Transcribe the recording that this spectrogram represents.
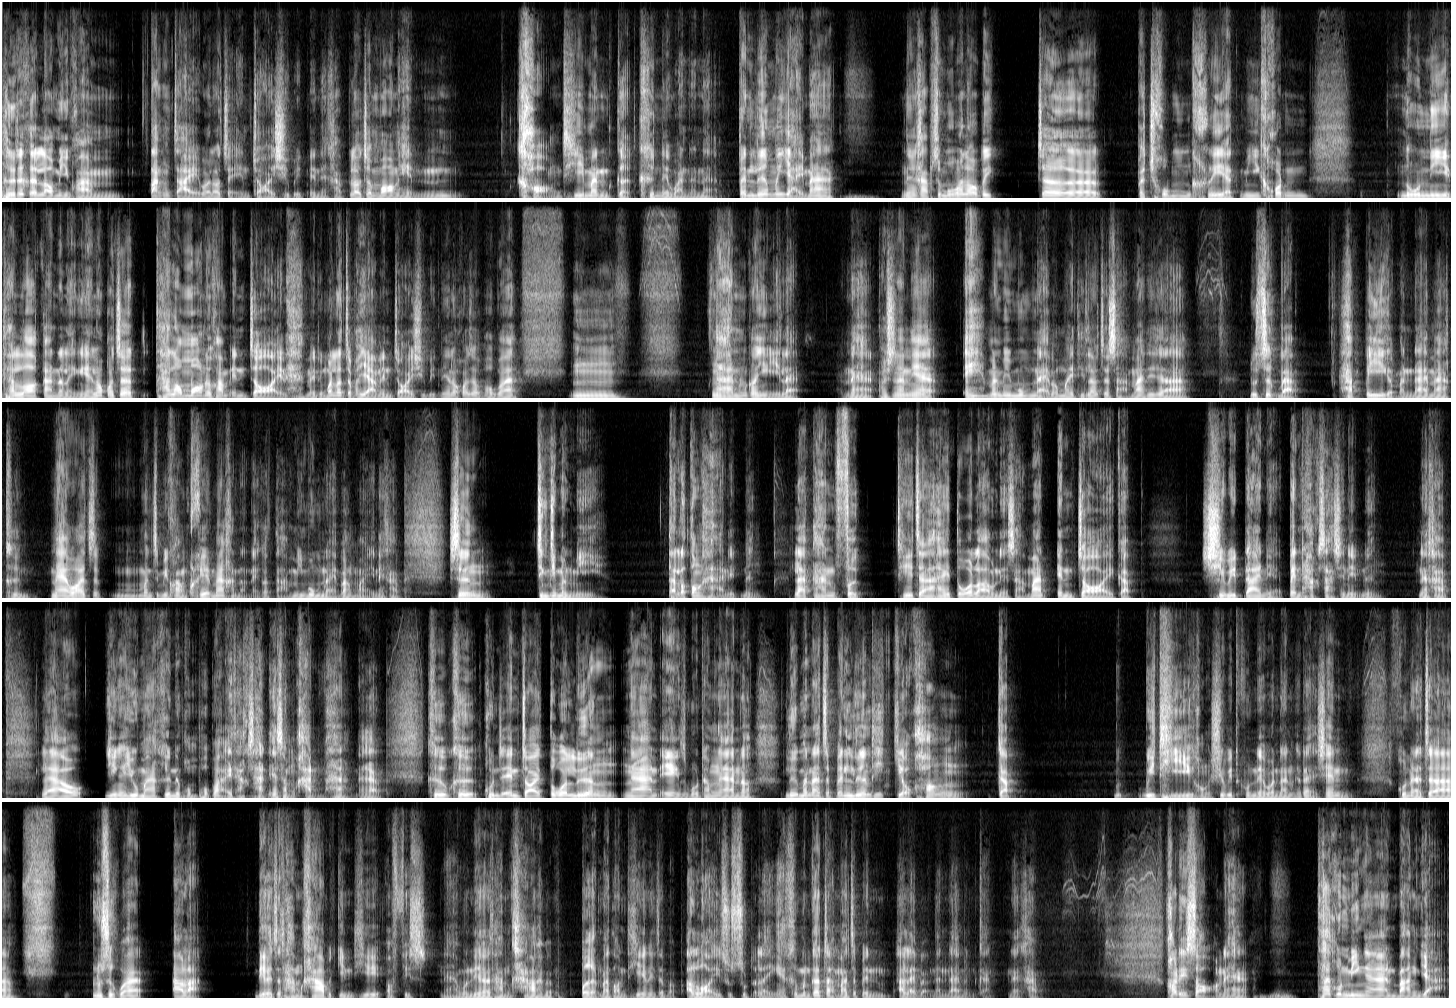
คือถ้าเกิดเรามีความตั้งใจว่าเราจะ enjoy ชีวิตเนี่ยนะครับ เราจะมองเห็นของที่มันเกิดขึ้นในวันนั้นนะเป็นเรื่องไม่ใหญ่มาก นะครับ สมมุติว่าเราไปเจอประชุมเครียดมีคนนู่นนี่ทะเลาะกันอะไรเงี้ยเราก็จะถ้าเรามองด้วยความ enjoy นะหมายถึงว่าเราจะพยายาม enjoy ชีวิตเนี่ยเราก็จะพบว่า อืม งานมันก็อย่างนี้แหละนะฮะเพราะฉะนั้นเนี่ยเอ๊ะมันมีมุมไหนบ้างไหมที่เราจะสามารถที่จะรู้สึกแบบ happy กับมันได้มากขึ้น แม้ว่าจะมันจะมีความเครียดมากขนาดไหนก็ตามมีมุมไหนบ้างไหมนะครับ ซึ่งจริง ๆมันมี แต่เราต้องหานิดนึงและการฝึก ที่จะให้ตัวเราเนี่ยสามารถ enjoy กับชีวิตได้เนี่ยเป็นทักษะชนิดหนึ่งนะครับ แล้วยิ่งอายุมากขึ้นเนี่ยผมพบว่าไอ้ทักษะนี้สำคัญมากนะครับ คือคือคุณจะ enjoy ตัวเรื่องงานเองสมมติทำงานเนาะหรือมันอาจจะเป็นเรื่องที่เกี่ยวข้องกับวิถีของชีวิตคุณในวันนั้นก็ได้ เช่น คุณอาจจะรู้สึกว่าเอาละ เดี๋ยวจะทำข้าวไปกินที่ออฟฟิศนะวันนี้เราทำข้าวให้แบบเปิดมาตอนเที่ยงนี่จะแบบอร่อยสุด ๆ อะไรเงี้ยคือมันก็สามารถจะเป็นอะไรแบบนั้นได้เหมือนกันนะครับ ข้อที่สองนะฮะถ้าคุณมีงานบางอย่าง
